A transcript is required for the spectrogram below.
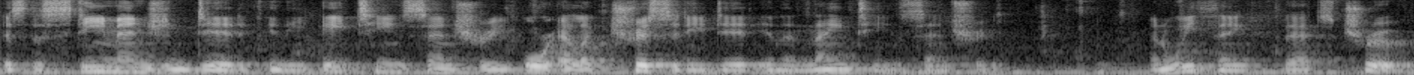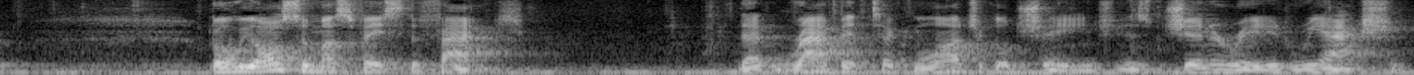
as the steam engine did in the 18th century or electricity did in the 19th century. And we think that's true. But we also must face the fact that rapid technological change has generated reaction,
